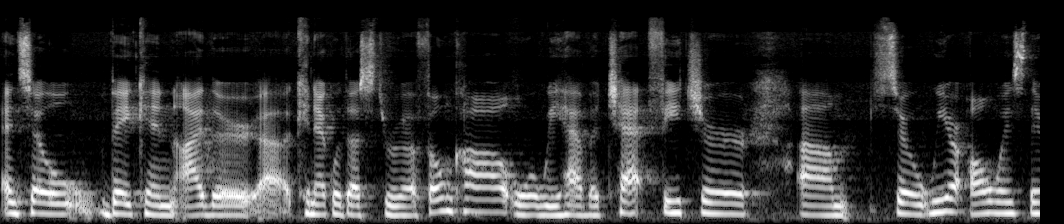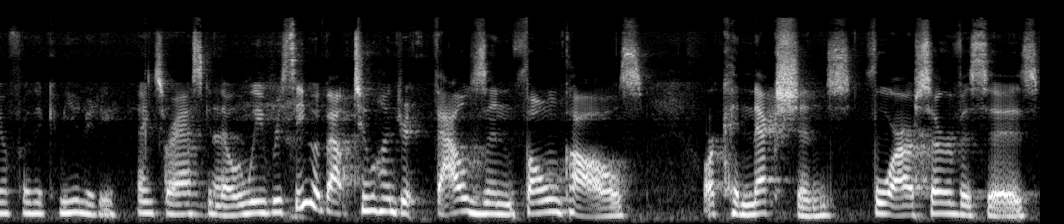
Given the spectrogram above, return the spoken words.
And so they can either uh, connect with us through a phone call or we have a chat feature. Um, so we are always there for the community. Thanks for asking, though. And we receive about 200,000 phone calls or connections for our services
